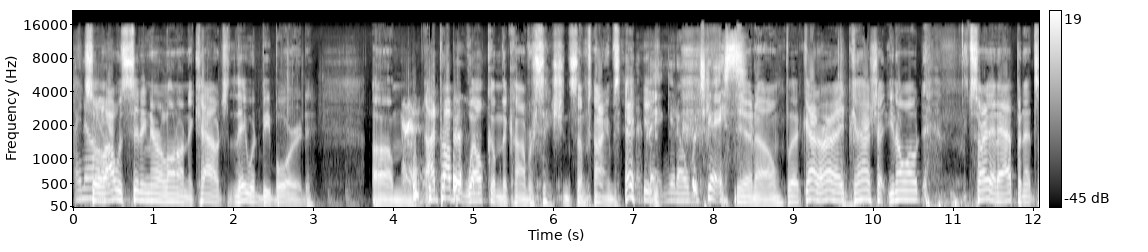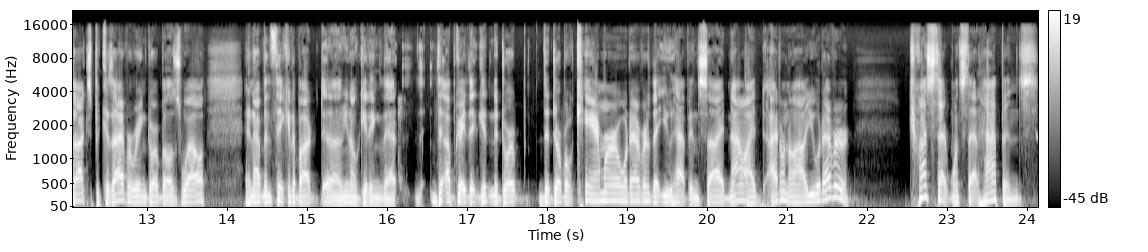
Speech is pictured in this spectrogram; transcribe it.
I know. so I was sitting there alone on the couch. They would be bored. Um, I'd probably welcome the conversation sometimes. Hey, thing, you know, which case? you know, but God, all right, gosh, you know what? Sorry that happened. It sucks because I have a ring doorbell as well, and I've been thinking about uh, you know getting that the upgrade that getting the door the doorbell camera or whatever that you have inside. Now I I don't know how you would ever trust that once that happens.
